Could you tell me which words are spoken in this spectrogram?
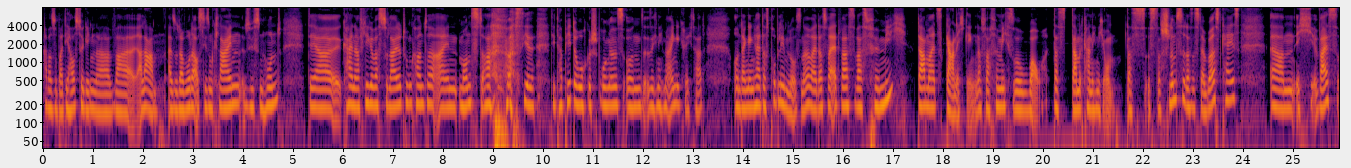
Aber sobald die Haustür ging, da war Alarm. Also da wurde aus diesem kleinen, süßen Hund, der keiner Fliege was zuleide tun konnte, ein Monster, was hier die Tapete hochgesprungen ist und sich nicht mehr eingekriegt hat. Und dann ging halt das Problem los, ne? weil das war etwas, was für mich damals gar nicht ging. Das war für mich so, wow, das, damit kann ich nicht um. Das ist das Schlimmste, das ist der Worst Case. Ähm, ich weiß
